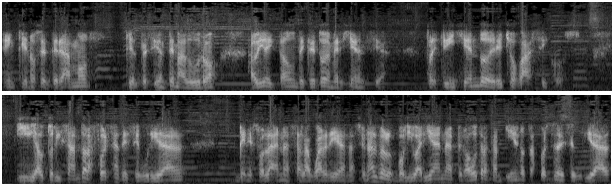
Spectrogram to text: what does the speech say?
en que nos enteramos que el presidente Maduro había dictado un decreto de emergencia restringiendo derechos básicos y autorizando a las fuerzas de seguridad venezolanas, a la Guardia Nacional Bolivariana, pero a otras también, otras fuerzas de seguridad,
